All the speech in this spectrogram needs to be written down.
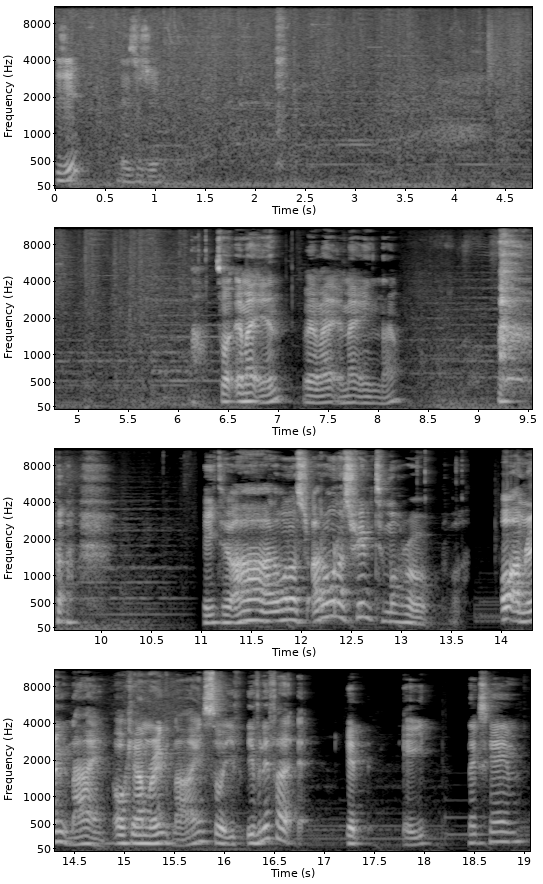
GG? It's GG. So am I in? Wait, am I am I in now? Eight two. Ah, I don't want to. I don't want to stream tomorrow. Oh, I'm rank nine. Okay, I'm rank nine. So if, even if I get eight next game,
